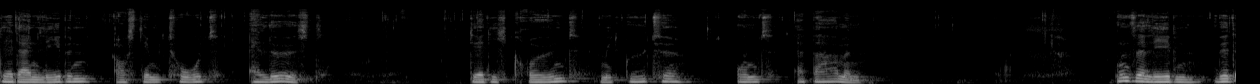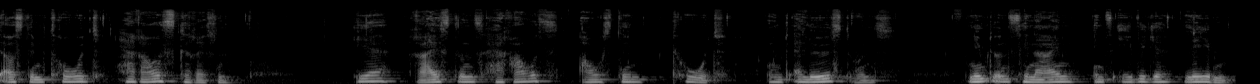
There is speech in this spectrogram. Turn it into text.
der dein Leben aus dem Tod erlöst, der dich krönt mit Güte und Erbarmen. Unser Leben wird aus dem Tod herausgerissen. Er reißt uns heraus aus dem Tod und erlöst uns, nimmt uns hinein ins ewige Leben,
